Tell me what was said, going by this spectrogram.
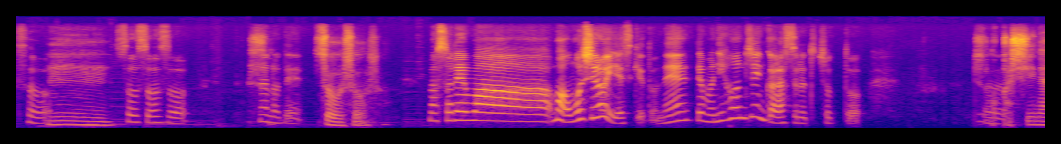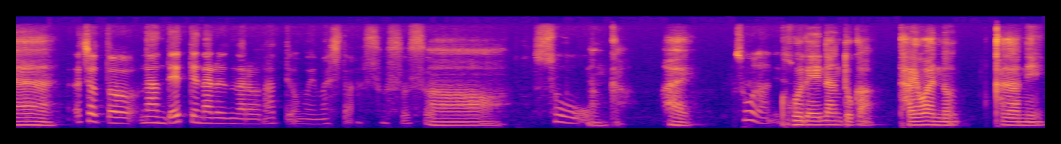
そう、嗯，そうそうそう。なので。そうそうそう。まあそれはまあ面白いですけどね。でも日本人からするとちょっとおかしいね。ちょっとなんでってなるんだろうなって思いましたそうそうそうあそうあ、なんか、はい。そうなんですここでなんとか台湾の方に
